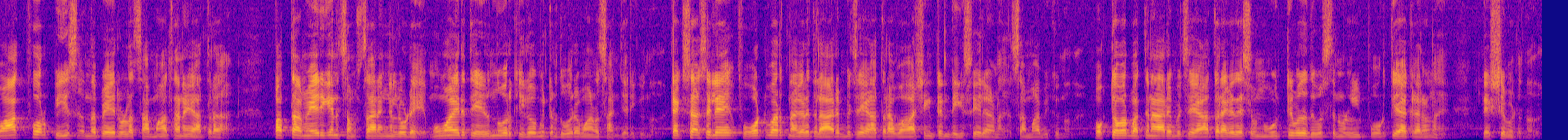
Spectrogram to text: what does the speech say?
വാക്ക് ഫോർ പീസ് എന്ന പേരുള്ള സമാധാന യാത്ര പത്ത് അമേരിക്കൻ സംസ്ഥാനങ്ങളിലൂടെ മൂവായിരത്തി എഴുന്നൂറ് കിലോമീറ്റർ ദൂരമാണ് സഞ്ചരിക്കുന്നത്. ടെക്സാസിലെ ഫോർട്ട് വർത്ത് നഗരത്തിൽ ആരംഭിച്ച യാത്ര വാഷിംഗ്ടൺ ഡി സിയിലാണ് സമാപിക്കുന്നത്. ഒക്ടോബർ പത്തിന് ആരംഭിച്ച യാത്ര ഏകദേശം നൂറ്റിരുപത് ദിവസത്തിനുള്ളിൽ പൂർത്തിയാക്കാനാണ് ലക്ഷ്യമിടുന്നത്.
